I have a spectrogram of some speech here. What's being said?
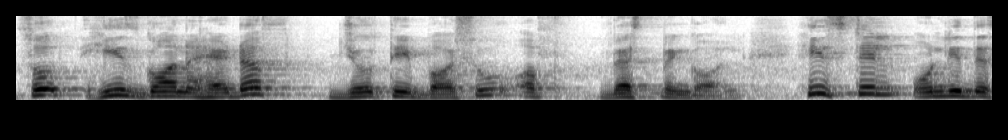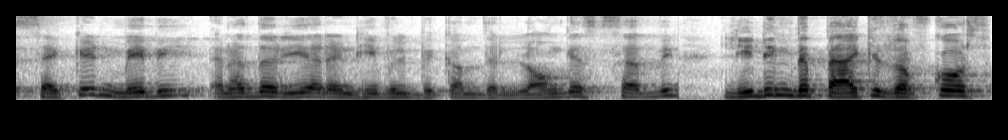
So he's gone ahead of Jyoti Basu of West Bengal. He's still only the second, maybe another year, and he will become the longest serving. Leading the pack is, of course,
